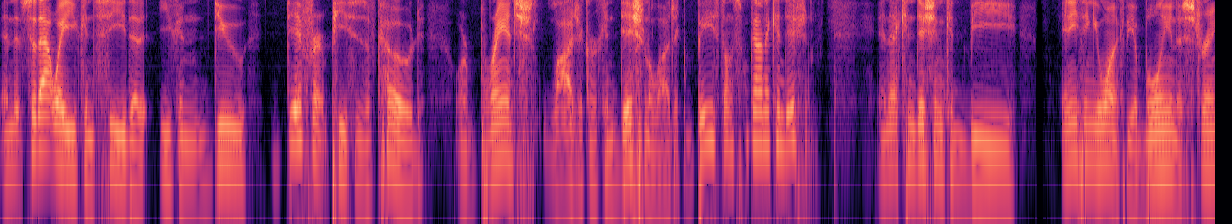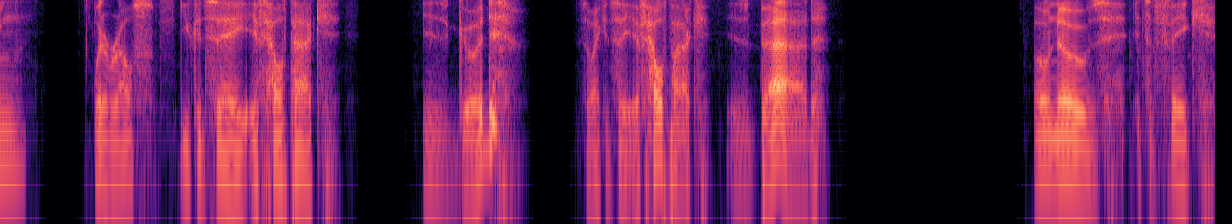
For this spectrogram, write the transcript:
And so that way you can see that you can do different pieces of code or branch logic or conditional logic based on some kind of condition. And that condition could be anything you want. It could be a boolean, a string, whatever else. You could say if health pack is good. So I could say if health pack is bad, oh noes, it's a fake.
